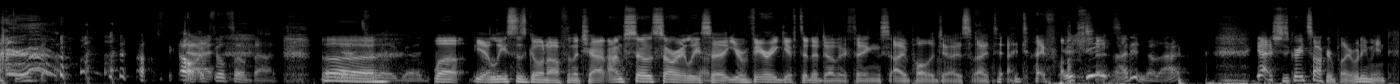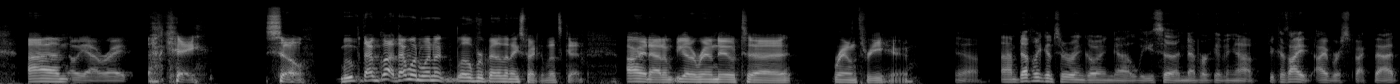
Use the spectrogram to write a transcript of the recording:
do that?" I was like, "Oh, I feel so bad." yeah, Uh, it's really good. well, yeah, Lisa's going off in the chat. I'm so sorry, Lisa. You're very gifted at other things. I apologize. I, I, I Is she? I didn't know that. Yeah, she's a great soccer player. What do you mean? Um, Oh yeah, right. okay. So move. I'm glad that one went over better than I expected. That's good. All right, Adam, you got to round out uh, round three here. Yeah, I'm definitely considering going uh, Lisa and never giving up because I I respect that,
